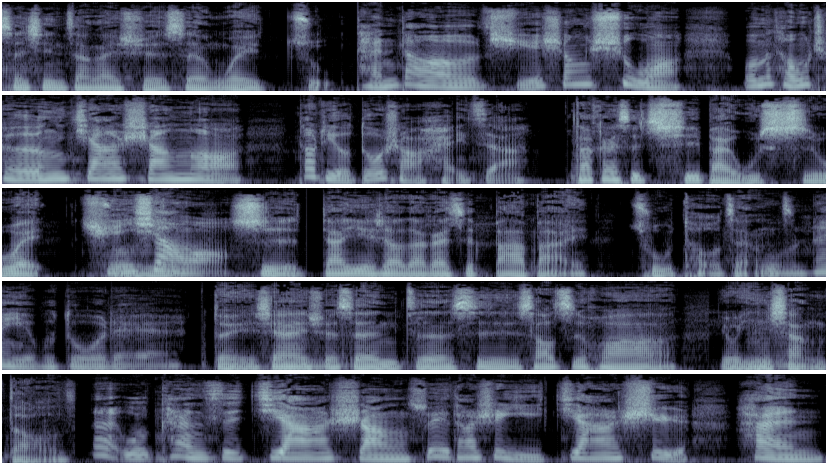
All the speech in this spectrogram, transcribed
身心障碍学生为主。谈到学生数啊，我们同城家商啊，到底有多少孩子啊？大概是七百五十位，全校哦，是加夜校大概是八百。出头这样子，那也不多的。对，现在学生真的是少子化有影响到。那我看是家商，所以它是以家事和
